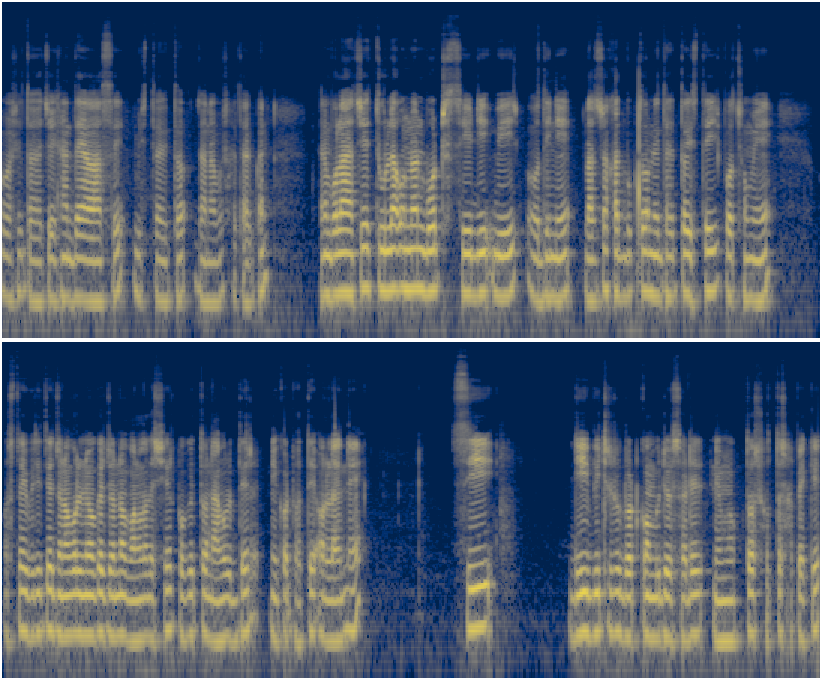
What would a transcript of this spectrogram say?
প্রকাশিত হয়েছে, এখানে দেওয়া আছে, বিস্তারিত জানাব, সাথে থাকবেন। এখানে বলা আছে, তুলা উন্নয়ন বোর্ড সিডিবির অধীনে রাজস্ব খাতভুক্ত নির্ধারিত স্থায়ী পশ্চিমে অস্থায়ী ভিত্তিতে জনবল নিয়োগের জন্য বাংলাদেশের প্রকৃত নাগরিকদের নিকট হতে অনলাইনে সি ডিবিটিরু ডট কম ওয়েবসাইটে নিম্নোক্ত সত্য সাপেক্ষে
